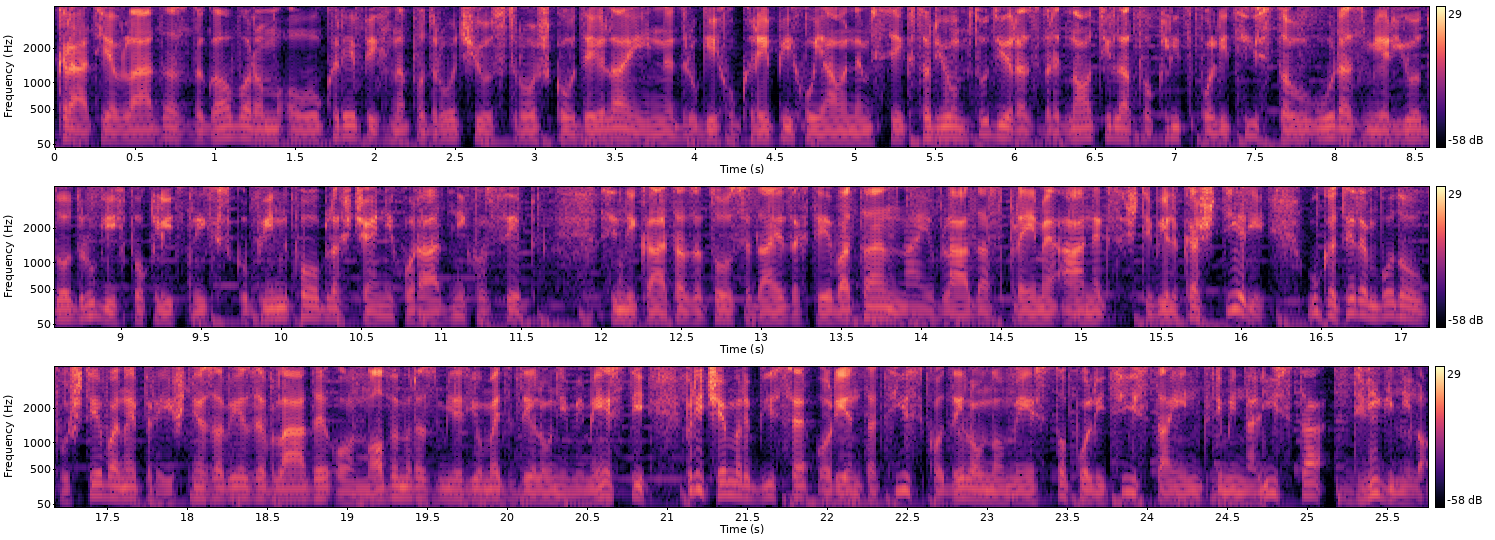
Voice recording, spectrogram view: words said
Hkrati je vlada z dogovorom o ukrepih na področju stroškov dela in drugih ukrepih v javnem sektorju tudi razvrednotila poklic policistov v razmerju do drugih poklicnih skupin pooblaščenih uradnih oseb. Sindikata zato sedaj zahtevata, naj vlada sprejme aneks številka 4, v katerem bodo upoštevane prejšnje zaveze vlade o novem razmerju med delovnimi mesti, pri čemer bi se orientacijsko delovno mesto policista in kriminalista dvignilo.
